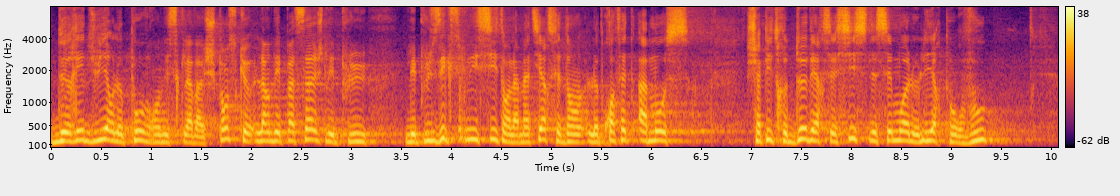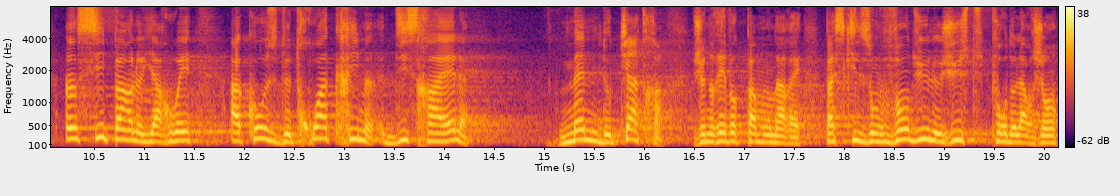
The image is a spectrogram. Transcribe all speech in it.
de réduire le pauvre en esclavage. Je pense que l'un des passages les plus, explicites en la matière, c'est dans le prophète Amos, chapitre 2, verset 6. Laissez-moi le lire pour vous. Ainsi parle Yahweh à cause de trois crimes d'Israël même de quatre, je ne révoque pas mon arrêt, parce qu'ils ont vendu le juste pour de l'argent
